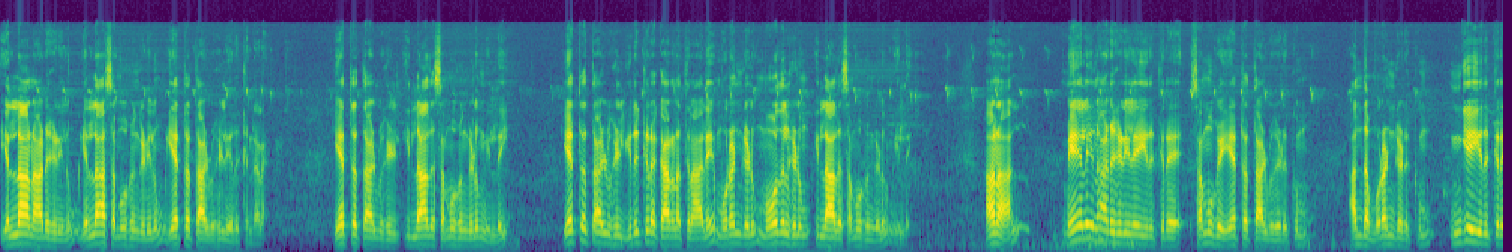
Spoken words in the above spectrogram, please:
எல்லா நாடுகளிலும் எல்லா சமூகங்களிலும் ஏற்றத்தாழ்வுகள் இருக்கின்றன. ஏற்றத்தாழ்வுகள் இல்லாத சமூகங்களும் இல்லை. ஏற்றத்தாழ்வுகள் இருக்கிற காரணத்தினாலே முரண்களும் மோதல்களும் இல்லாத சமூகங்களும் இல்லை. ஆனால் மேலை நாடுகளிலே இருக்கிற சமூக ஏற்றத்தாழ்வுகளுக்கும் அந்த முரண்களுக்கும் இங்கே இருக்கிற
